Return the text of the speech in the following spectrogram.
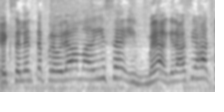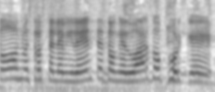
Excelente programa, dice. Y vea, gracias a todos nuestros televidentes, don Eduardo, porque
